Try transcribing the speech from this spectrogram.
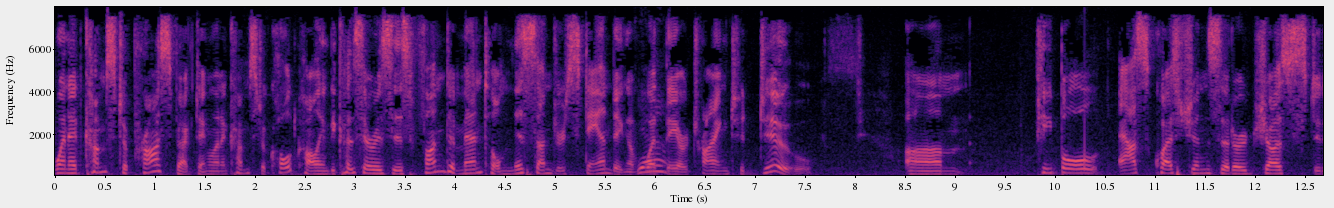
when it comes to prospecting, when it comes to cold calling, because there is this fundamental misunderstanding of yeah. what they are trying to do, um, people ask questions that are just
